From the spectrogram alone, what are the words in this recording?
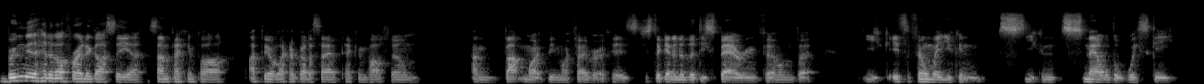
Bring Me the Head of Alfredo Garcia, Sam Peckinpah. I feel like I've got to say a Peckinpah film, and that might be my favorite of his. Just again another despairing film, but you, it's a film where you can you can smell the whiskey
